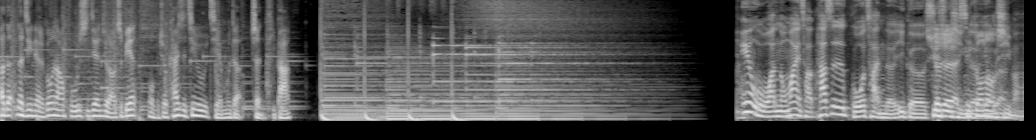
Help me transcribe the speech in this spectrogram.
好的，那今天的工商服务时间就到这边，我们就开始进入节目的正题吧。因为我玩龙脉长，它是国产的一个叙事型的游戏嘛，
